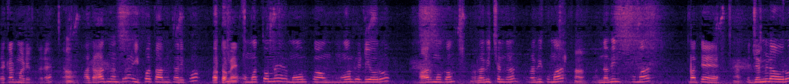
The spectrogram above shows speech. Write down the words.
ರೆಕಾರ್ಡ್ ಮಾಡಿರ್ತಾರೆ. ಅದಾದ ನಂತರ ಇಪ್ಪತ್ತಾರನೇ ತಾರೀಕು ಮತ್ತೊಮ್ಮೆ. ಮತ್ತೊಮ್ಮೆ ಮೋಹನ್ ಮೋಹನ್ ರೆಡ್ಡಿ ಅವರು ಆರ್ಮುಗಂ ರವಿಚಂದ್ರನ್ ರವಿಕುಮಾರ್. ನವೀನ್ ಕುಮಾರ್ ಮತ್ತೆ ಜಮೀನ ಅವರು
